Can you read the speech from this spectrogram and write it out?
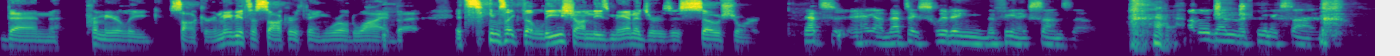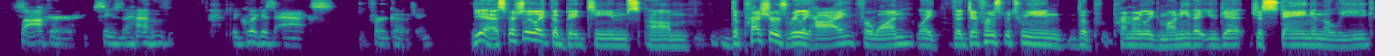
than Premier League soccer. And maybe it's a soccer thing worldwide, but it seems like the leash on these managers is so short. That's hang on, that's excluding the Phoenix Suns though. Other than the Phoenix Suns, soccer seems to have the quickest axe for coaching. Yeah, especially like the big teams. Um, the pressure is really high for one. Like the difference between the Premier League money that you get just staying in the league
